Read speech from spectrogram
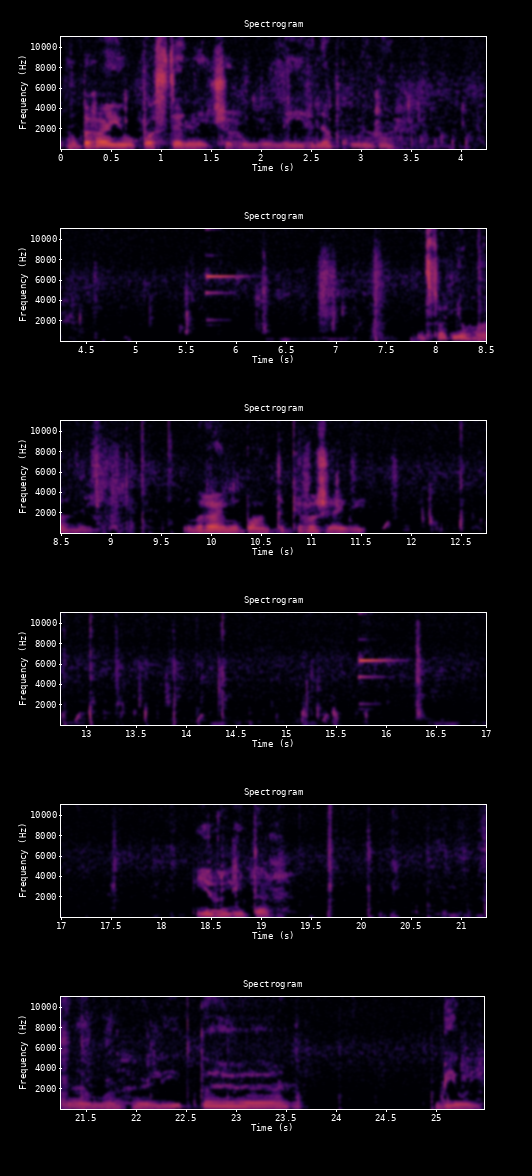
Вибираю пастельний червоний для кольору. Достатньо гарний. Вибираємо бантики рожеві. І глітер. Ем, глітер білий.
